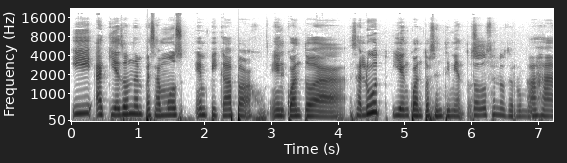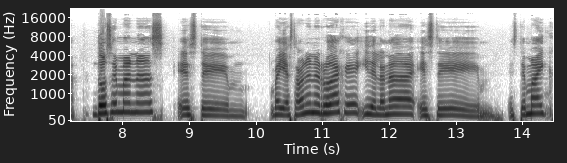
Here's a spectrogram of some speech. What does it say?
y aquí es donde empezamos en picada para abajo, en cuanto a salud y en cuanto a sentimientos. Todo se nos derrumbó. Ajá. Dos semanas, este, vaya, estaban en el rodaje y de la nada, este, este Mike,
